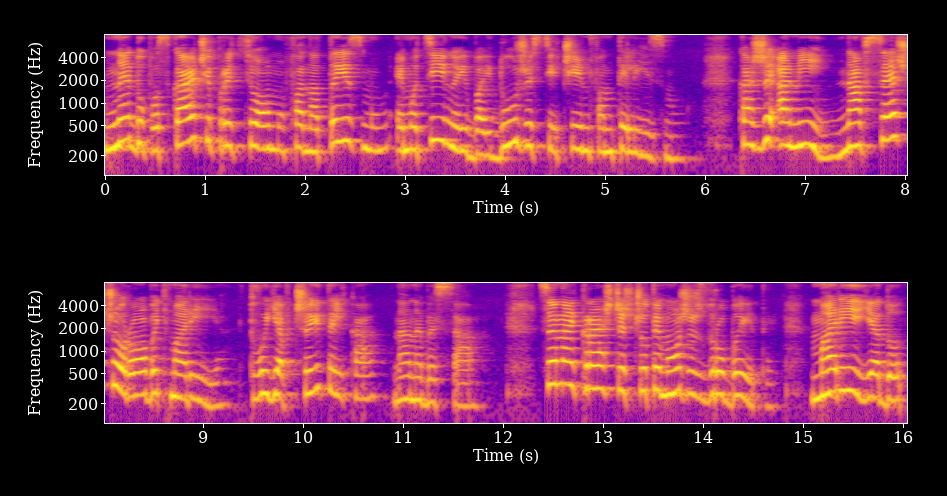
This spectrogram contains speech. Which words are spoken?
не допускаючи при цьому фанатизму, емоційної байдужості чи інфантилізму. Кажи амінь на все, що робить Марія, твоя вчителька на небесах. Це найкраще, що ти можеш зробити. Марія, до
